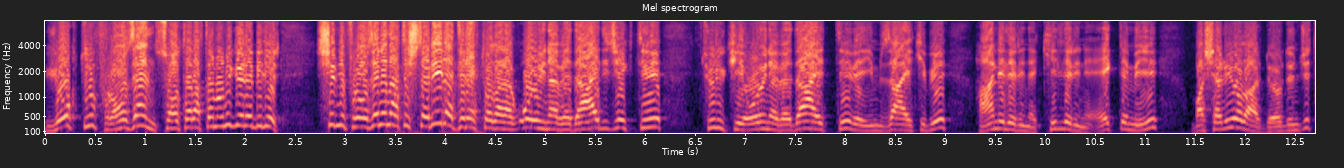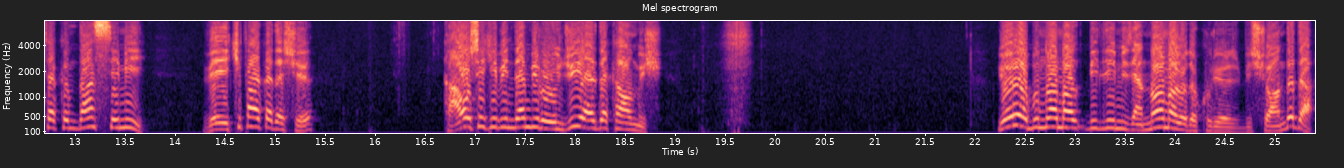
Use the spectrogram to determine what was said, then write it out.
yoktu. Frozen sol taraftan onu görebilir. Şimdi Frozen'in atışlarıyla direkt olarak oyuna veda edecekti. Türkiye oyuna veda etti ve imza ekibi hanelerine killerini eklemeyi başarıyorlar. Dördüncü takımdan Semih ve ekip arkadaşı Kaos ekibinden bir oyuncu yerde kalmış. Yo yo bu normal bildiğimiz yani normal oda kuruyoruz biz şu anda da.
